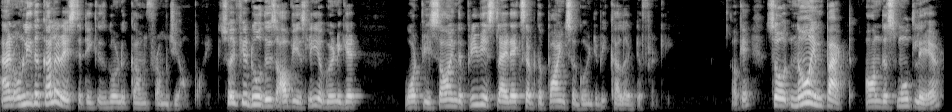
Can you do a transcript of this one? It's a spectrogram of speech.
and only the color aesthetic is going to come from geom_point. So if you do this, obviously you're going to get what we saw in the previous slide, except the points are going to be colored differently. Okay, so no impact on the smooth layer.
